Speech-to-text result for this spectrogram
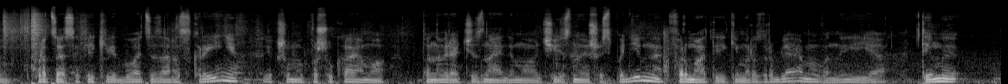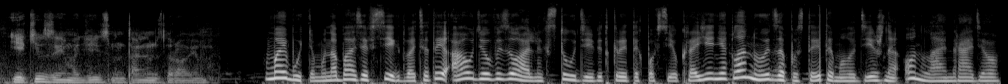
в процесах, які відбуваються зараз в країні. Якщо ми пошукаємо, то навряд чи знайдемо, чи існує щось подібне. Формати, які ми розробляємо, вони є тими які взаємодіють з ментальним здоров'ям. В майбутньому на базі всіх 20 аудіовізуальних студій, відкритих по всій Україні, планують запустити молодіжне онлайн-радіо.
